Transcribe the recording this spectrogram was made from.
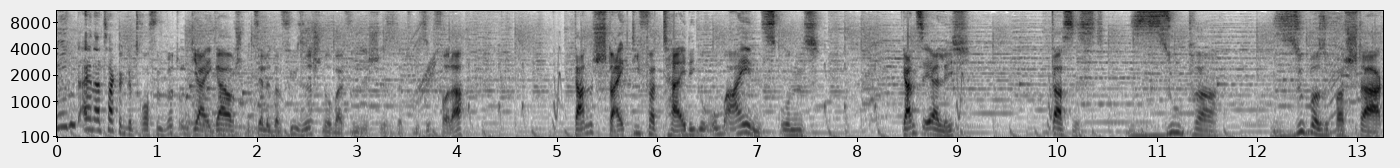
irgendeiner Attacke getroffen wird, und ja, egal ob speziell oder physisch, nur bei physisch ist es natürlich sinnvoller, dann steigt die Verteidigung um 1. Und ganz ehrlich, das ist super, super, super stark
